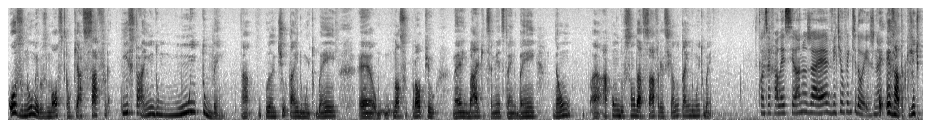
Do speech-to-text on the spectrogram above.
os números mostram que a safra está indo muito bem. Tá? O plantio está indo muito bem, é, o nosso próprio né, embarque de sementes está indo bem. Então, a, a, condução da safra esse ano está indo muito bem. Quando você fala esse ano, já é 21, 22, né? É, exato, porque a gente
